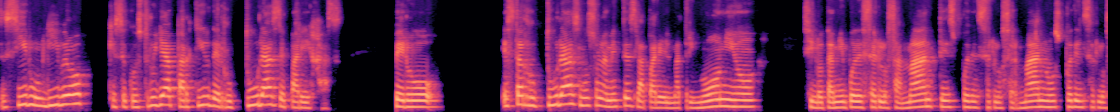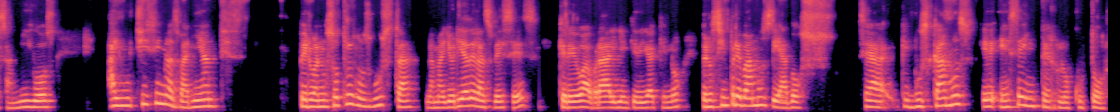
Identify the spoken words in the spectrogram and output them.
Es decir, un libro que se construye a partir de rupturas de parejas, pero estas rupturas no solamente es la para el matrimonio, sino también pueden ser los amantes, pueden ser los hermanos, pueden ser los amigos. Hay muchísimas variantes, pero a nosotros nos gusta la mayoría de las veces, creo habrá alguien que diga que no, pero siempre vamos de a dos, o sea, que buscamos e-, ese interlocutor,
